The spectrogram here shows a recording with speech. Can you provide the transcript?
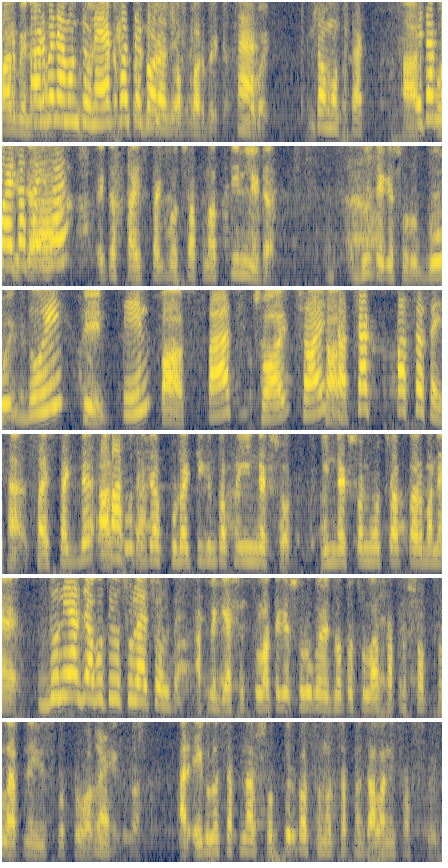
পারবে না পারবে না এমন কেউ না, এক মানে হাতে করা সব পারবে এটা হ্যাঁ সবাই। চমৎকার। এটা কয়টা সাইজ হয়? এটা সাইজ থাকবে হচ্ছে আপনার তিন লিটার দুই থেকে শুরু দুই দুই তিন তিন পাঁচ পাঁচ ছয় ছয় সাত। চার পাঁচটা সাইজ হ্যাঁ সাইজ থাকবে। আর। প্রতিটা প্রোডাক্টই কিন্তু আপনার ইন্ডাকশন ইন্ডাকশন হচ্ছে আপনার মানে দুনিয়ার যাবতীয় চুলায় চলবে। আপনি গ্যাসের চুলা থেকে শুরু করে যত চুলা আছে আপনি সব চুলা আপনি ইউজ করতে পারবেন এগুলো। আর এগুলো হচ্ছে আপনার সত্তর পার্সেন্ট হচ্ছে আপনার জ্বালানি সাশ্রয়।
